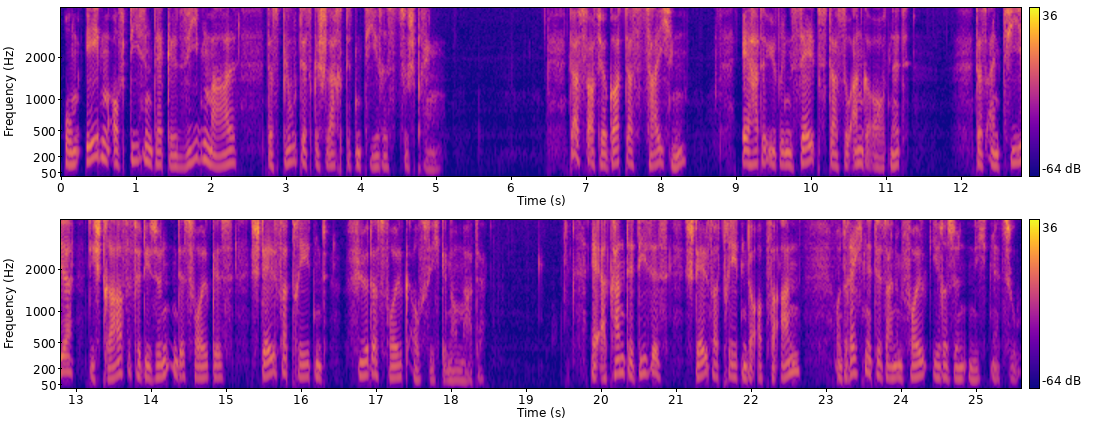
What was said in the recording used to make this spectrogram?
um eben auf diesen Deckel siebenmal das Blut des geschlachteten Tieres zu sprengen. Das war für Gott das Zeichen, er hatte übrigens selbst das so angeordnet, dass ein Tier die Strafe für die Sünden des Volkes stellvertretend für das Volk auf sich genommen hatte. Er erkannte dieses stellvertretende Opfer an und rechnete seinem Volk ihre Sünden nicht mehr zu.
